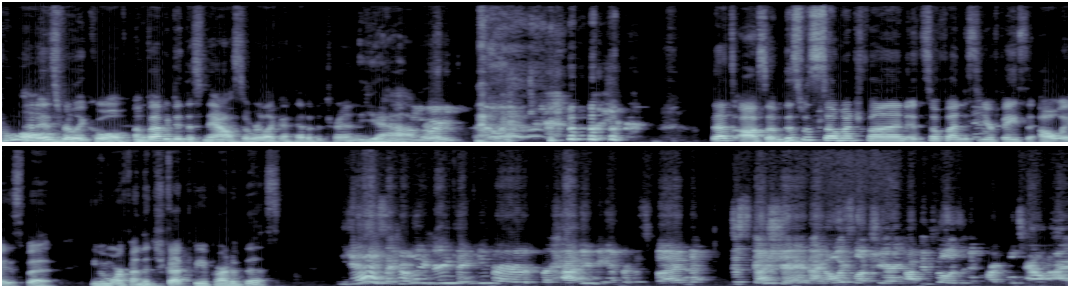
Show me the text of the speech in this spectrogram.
cool. That is really cool. I'm glad we did this now, so we're like ahead of the trend. Yeah, right. For sure. That's awesome. This was so much fun. It's so fun to see your face always, but even more fun that you got to be a part of this. Yes, I totally agree. Thank you for for having me and for this fun discussion. I always love sharing. Hopkinsville is an incredible town. I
